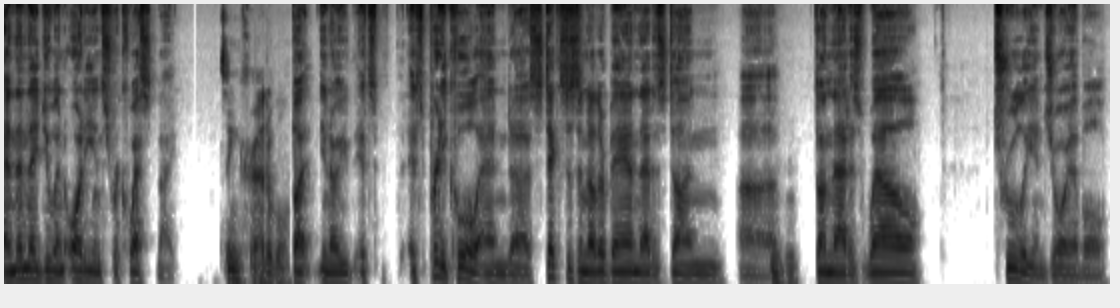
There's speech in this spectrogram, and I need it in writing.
and then they do an audience request night. It's incredible. But you know, it's it's pretty cool. And uh, Styx is another band that has done uh, mm-hmm. done that as well. Truly enjoyable.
